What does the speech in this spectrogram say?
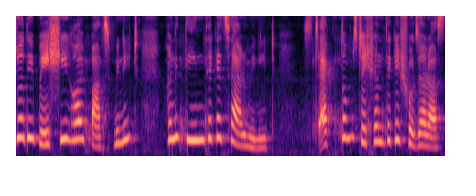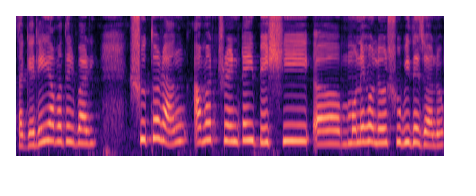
যদি বেশি হয় পাঁচ মিনিট মানে তিন থেকে চার মিনিট। একদম স্টেশন থেকে সোজা রাস্তা গেলেই আমাদের বাড়ি। সুতরাং আমার ট্রেনটাই বেশি মনে হলো সুবিধাজনক,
